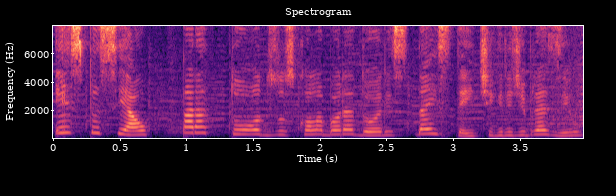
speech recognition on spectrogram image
especial para todos os colaboradores da State Grid Brasil.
